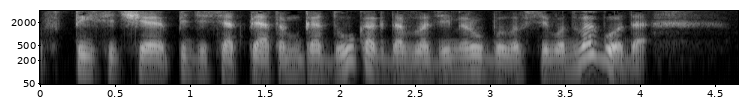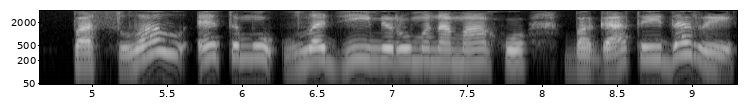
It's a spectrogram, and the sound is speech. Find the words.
в 1055 году, когда Владимиру было всего два года послал этому Владимиру Мономаху богатые дары,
